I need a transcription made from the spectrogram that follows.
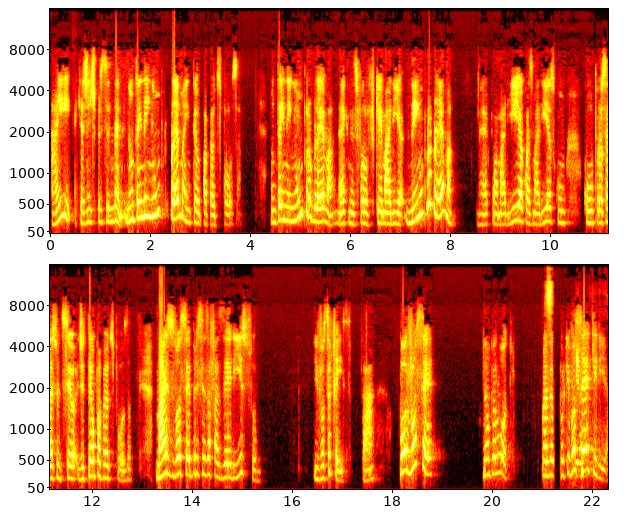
aí é que a gente precisa entender. Não tem nenhum problema em ter o papel de esposa. Não tem nenhum problema, né? Que você falou, fiquei Maria. Nenhum problema, né? Com a Maria, com as Marias, com, com o processo de, ser, de ter o papel de esposa. Mas você precisa fazer isso, e você fez, tá? Por você, não pelo outro. Mas eu... Porque você queria.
